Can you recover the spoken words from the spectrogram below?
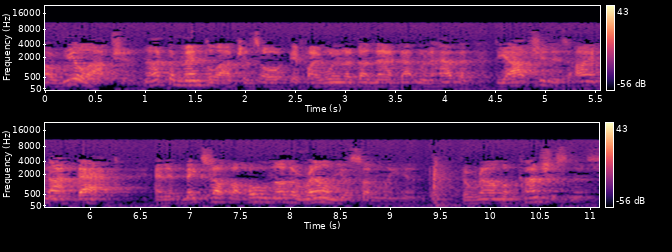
a real option, not the mental options. Oh, if I wouldn't have done that, that wouldn't happen. The option is I'm not that. And it makes up a whole other realm you're suddenly in. The realm of consciousness.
